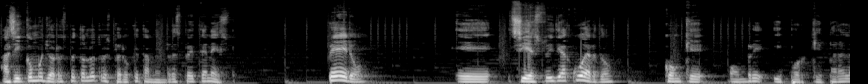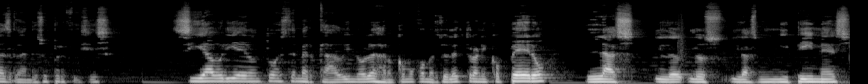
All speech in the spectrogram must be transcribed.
así como yo respeto al otro, espero que también respeten esto. Pero eh, si estoy de acuerdo con que, hombre, ¿y por qué para las grandes superficies sí abrieron todo este mercado y no lo dejaron como comercio electrónico, pero las, los, las MIPIMES,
